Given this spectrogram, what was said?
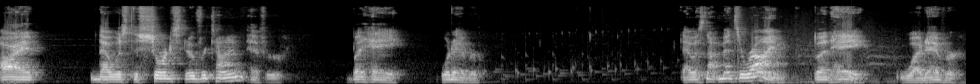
Alright, that was the shortest overtime ever. But hey, whatever. That was not meant to rhyme, but hey, whatever.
